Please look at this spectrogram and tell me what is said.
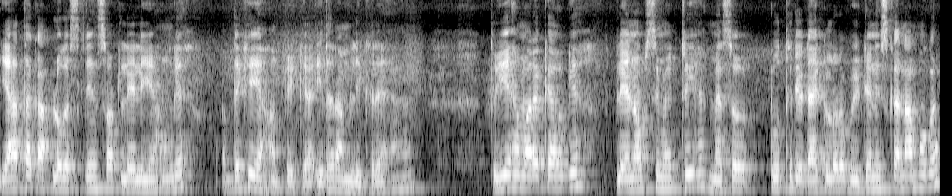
यहाँ तक आप लोग स्क्रीनशॉट ले लिए होंगे। अब देखिए यहाँ पे क्या, इधर हम लिख रहे हैं। तो ये हमारा क्या हो गया प्लेन ऑफ़ सिमेट्री है। मैसो टू थ्री डाइक्लोरोब्यूटेन इसका नाम होगा।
